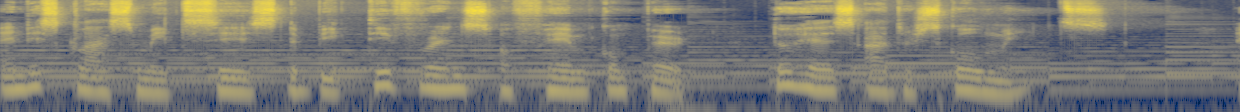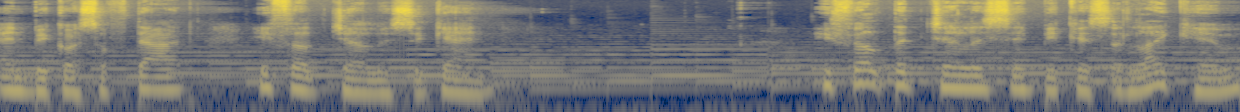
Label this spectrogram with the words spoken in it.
and his classmates sees the big difference of him compared to his other schoolmates. And because of that, he felt jealous again. He felt that jealousy because unlike him,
